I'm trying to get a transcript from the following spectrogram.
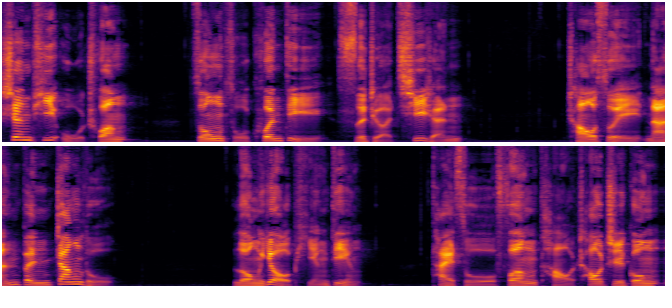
身披五疮，宗族昆地，死者七人。超遂南奔张鲁。陇右平定，太祖封讨超之功，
